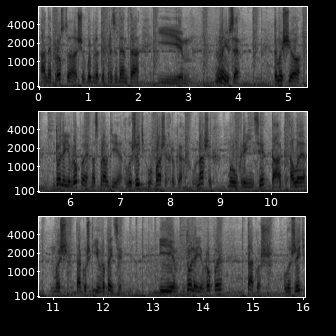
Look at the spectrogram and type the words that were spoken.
а не просто щоб вибрати президента і Ну і все. Тому що доля Європи насправді лежить у ваших руках. В наших ми українці, так, але ми ж також і європейці. І доля Європи також лежить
